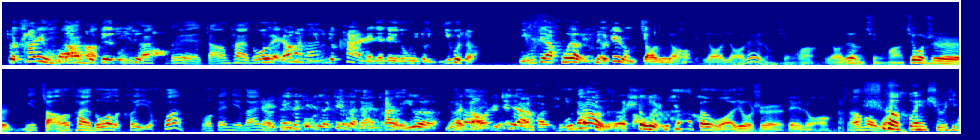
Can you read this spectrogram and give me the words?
就他这个母缸就这个东西就好，对，长得太多了。对，然后你们就看着人家这个东西就移过去了。你们之间互相有没有这种交流？有有有这种情况，有这种情况，就是你涨得太多了，可以换，我给你来哎，点这个这个这个，来咱还有一个呃，导致这样如导致调有个社会属性。跟我就是这种，然后社我会属性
